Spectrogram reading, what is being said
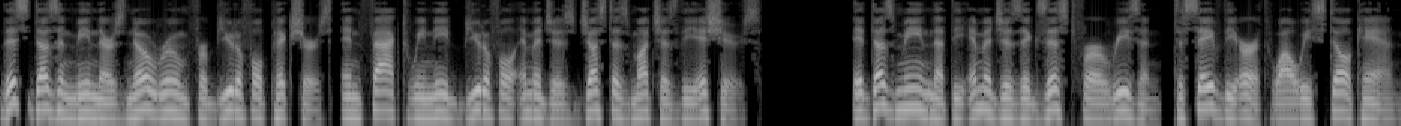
This doesn't mean there's no room for beautiful pictures, in fact we need beautiful images just as much as the issues. It does mean that the images exist for a reason, to save the Earth while we still can.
